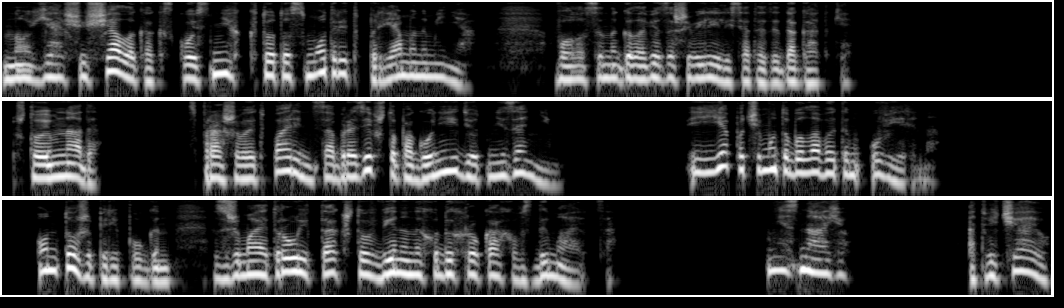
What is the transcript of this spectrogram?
Но я ощущала, как сквозь них кто-то смотрит прямо на меня — Волосы на голове зашевелились от этой догадки. «Что им надо?» — спрашивает парень, сообразив, что погоня идет не за ним. И я почему-то была в этом уверена. Он тоже перепуган, сжимает руль так, что вены на худых руках вздымаются. «Не знаю». Отвечаю,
